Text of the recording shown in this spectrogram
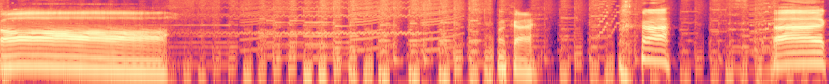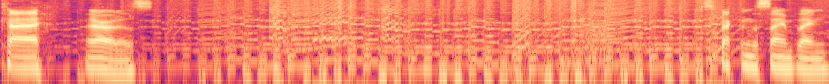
Oh. Okay. okay. There it is. Expecting the same thing.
